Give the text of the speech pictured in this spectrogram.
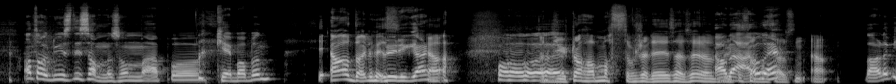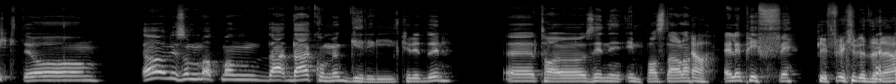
Antakeligvis de samme som er på kebaben. Ja, antakeligvis. Burgeren. Ja. Og Det er dyrt å ha masse forskjellige sauser. Ja, det er jo det. sausen. Ja. da er det viktig å Ja, liksom at man Der, der kommer jo grillkrydder. Eh, tar jo sin innpass der, da. Ja. Eller Piffi. Piffi krydder, ja.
